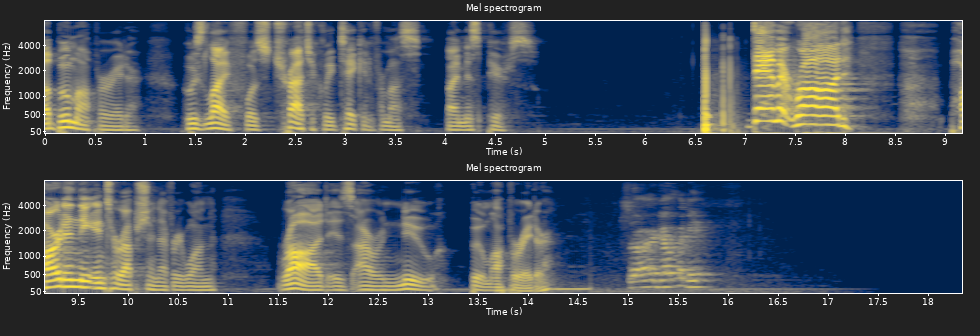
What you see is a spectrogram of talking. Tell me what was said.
a boom operator whose life was tragically taken from us by Miss Pierce. Damn it, Rod! Pardon the interruption, everyone. Rod is our new boom operator. Sorry, I dropped my.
